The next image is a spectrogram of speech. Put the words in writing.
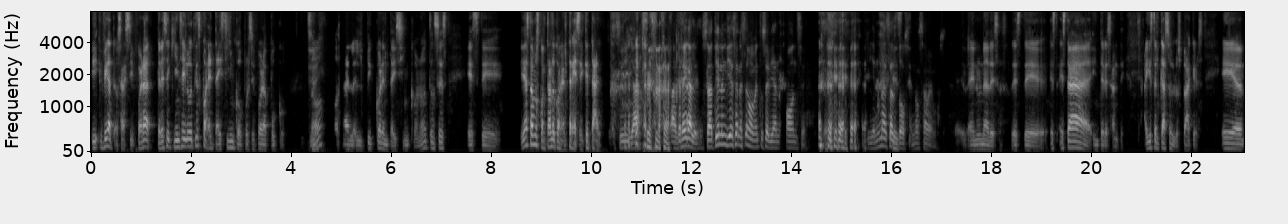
Y fíjate, o sea, si fuera 13-15 y luego tienes 45 por si fuera poco, ¿no? O sea, el, pick 45, ¿no? Entonces, este, ya estamos contando con el 13, ¿qué tal? Sí, ya, agrégale. O sea, tienen 10 en este momento, serían 11. Y en una de esas 12, no sabemos. En una de esas. Este, está interesante. Ahí está el caso de los Packers. Eh,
